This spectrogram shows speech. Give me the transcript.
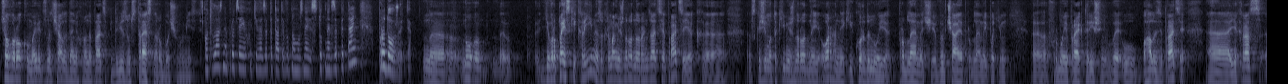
Цього року ми відзначали День охорони праці під девізом стрес на робочому місці. От, власне, про це я хотіла запитати в одному з наступних запитань. Продовжуйте. Е, Ну, е, європейські країни, зокрема Міжнародна організація праці, як, скажімо, такий міжнародний орган, який координує проблеми чи вивчає проблеми і потім формує проекти рішень у галузі праці, е, якраз е,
